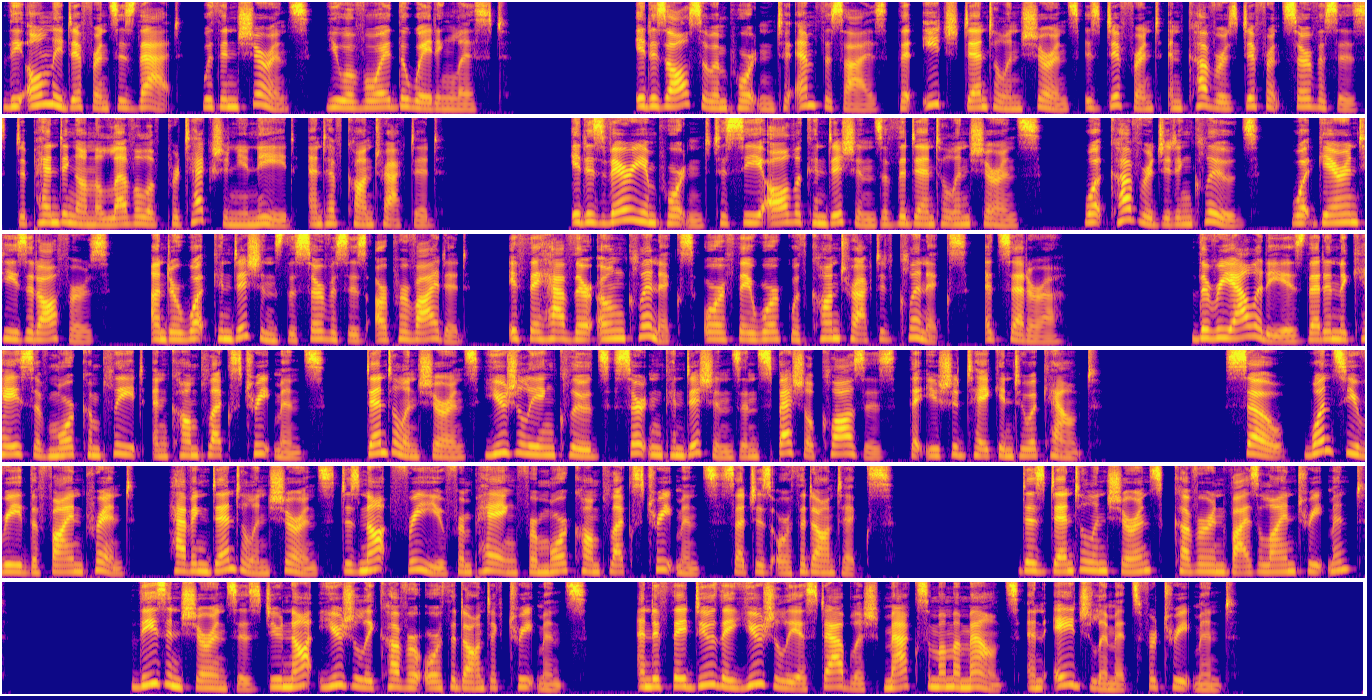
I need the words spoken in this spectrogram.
The only difference is that, with insurance, you avoid the waiting list. It is also important to emphasize that each dental insurance is different and covers different services depending on the level of protection you need and have contracted. It is very important to see all the conditions of the dental insurance, what coverage it includes, what guarantees it offers, under what conditions the services are provided, if they have their own clinics or if they work with contracted clinics, etc. The reality is that in the case of more complete and complex treatments, dental insurance usually includes certain conditions and special clauses that you should take into account. So, once you read the fine print, having dental insurance does not free you from paying for more complex treatments such as orthodontics. Does dental insurance cover Invisalign treatment? These insurances do not usually cover orthodontic treatments, and if they do, they usually establish maximum amounts and age limits for treatment.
